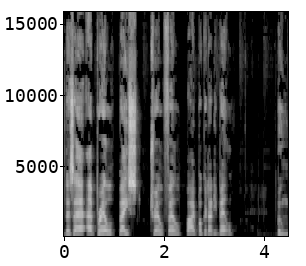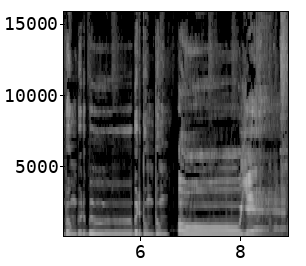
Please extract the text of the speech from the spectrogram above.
There's a, a Brill bass trill fill by Bugger Daddy Bill. Boom, boom, boo, boo, boo, boom, boom. Oh yeah.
